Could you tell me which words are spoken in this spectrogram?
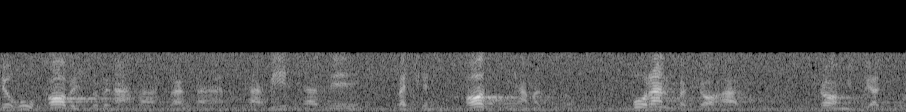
که او خوابش رو به نحو اصلا تعبیر کرده و چنین خاصی هم از فورا به شاه هست شاه می‌گوید او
